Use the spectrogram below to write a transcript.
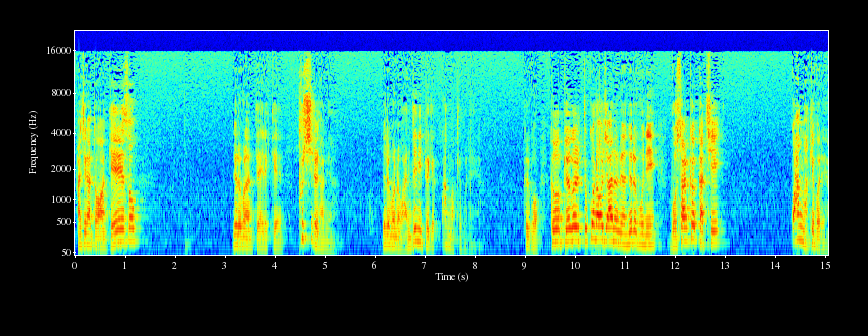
한 시간 동안 계속 여러분한테 이렇게 푸시를 하면 여러분은 완전히 벽에 꽉 막혀버려요. 그리고 그 벽을 뚫고 나오지 않으면 여러분이 못 살 것 같이 꽉 막혀버려요.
